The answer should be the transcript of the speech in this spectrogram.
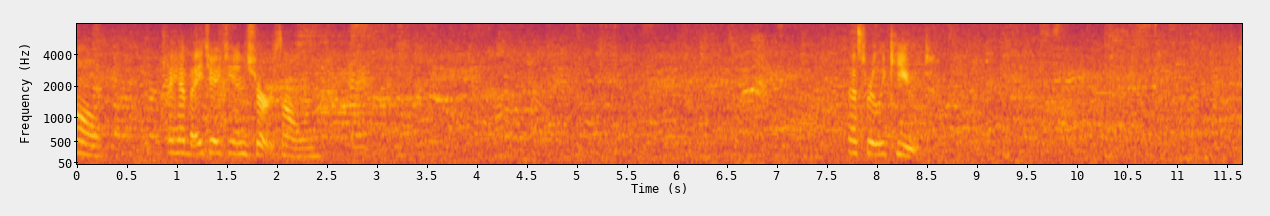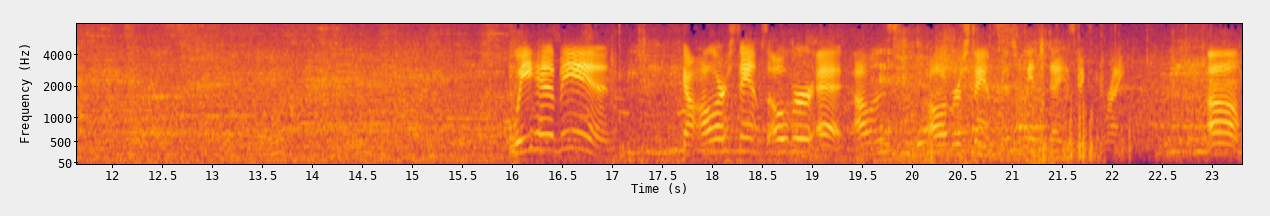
Oh, they have HHN shirts on. That's really cute. We have been. Got all our stamps over at Islands. All of our stamps, it's Wednesday, it's fixing to rain. Um,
